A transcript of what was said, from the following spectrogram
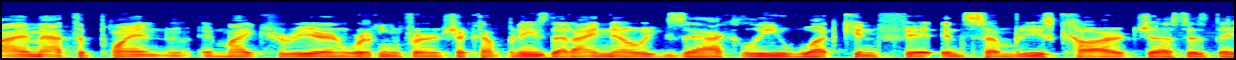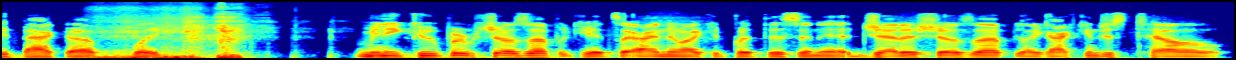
I'm at the point in my career in working furniture companies that I know exactly what can fit in somebody's car just as they back up. Like Mini Cooper shows up, okay, it's like I know I can put this in it. Jetta shows up, like I can just tell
